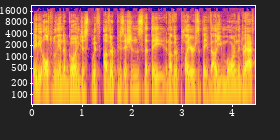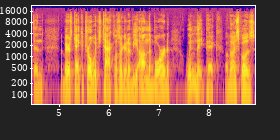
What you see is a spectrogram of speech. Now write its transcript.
maybe ultimately end up going just with other positions that they and other players that they value more in the draft. And the Bears can't control which tackles are going to be on the board when they pick. Although I suppose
